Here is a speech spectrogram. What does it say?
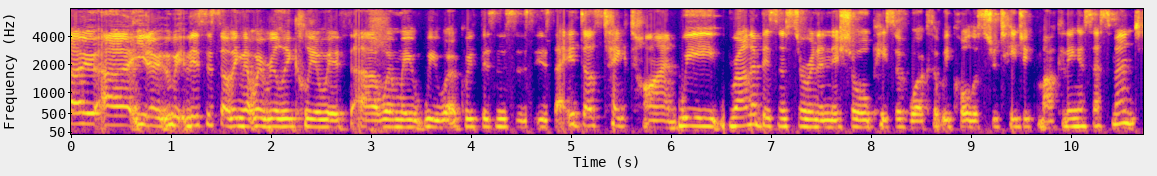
so uh, you know this is something that we're really clear with uh, when we, we work with businesses is that it does take time. We run a business through an initial piece of work that we call a strategic marketing assessment.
